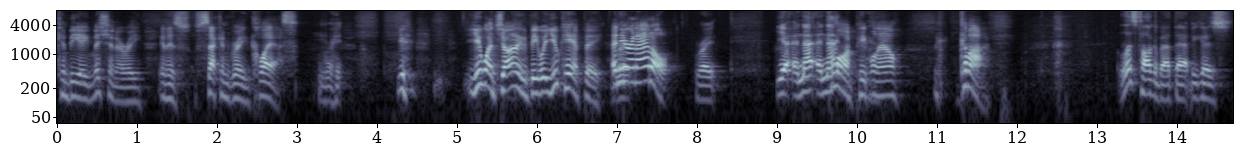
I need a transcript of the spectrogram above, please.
can be a missionary in his second grade class. Right. You, you want Johnny to be what you can't be, and right. you're an adult. Right. Yeah, and that and that. Come on, people now. Come on. Let's talk about that because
